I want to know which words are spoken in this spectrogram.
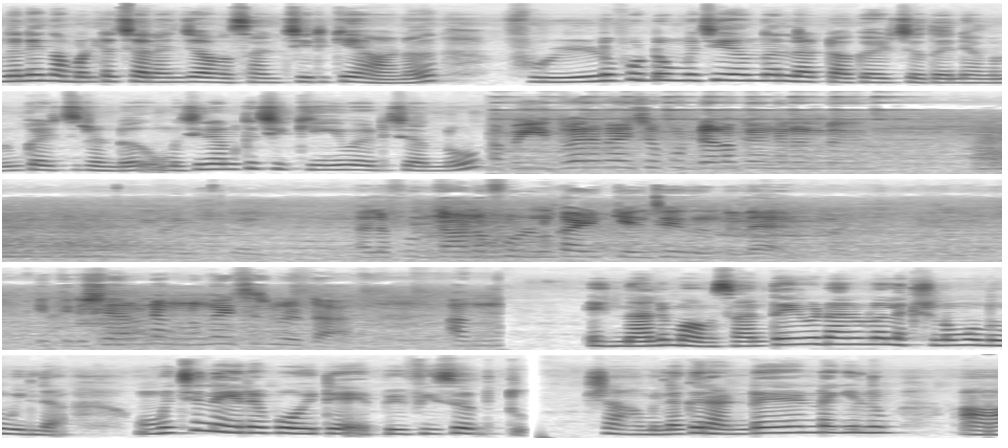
അങ്ങനെ നമ്മളുടെ ചലഞ്ച് അവസാനിച്ചിരിക്കുകയാണ് ഫുള്ള് ഫുഡ് ഉമ്മച്ചി ഒന്നല്ല കേട്ടോ കഴിച്ചത്. ഞങ്ങളും കഴിച്ചിട്ടുണ്ട്. ഉമ്മച്ചി ഞങ്ങൾക്ക് ചിക്കൻ മേടിച്ചു തന്നു അപ്പോൾ ഇതുവരെ കഴിച്ച ഫുഡുകളൊക്കെ എങ്ങനെയുണ്ട്? നല്ല ഫുഡാണ് ഫുള്ളും കഴിക്കുകയും ചെയ്തിട്ടുണ്ട് അല്ലേ ഇത്തിരി ഷെയർ ഞങ്ങളും കഴിച്ചിട്ടുണ്ട് കേട്ടാ എന്നാലും അവസാനത്തെ വിടാനുള്ള ലക്ഷണമൊന്നുമില്ല. ഉമ്മച്ചി നേരെ പോയിട്ട് എപ്പി ഫീസ് എടുത്തു. ഷാമിലൊക്കെ രണ്ടേ ഉണ്ടെങ്കിലും ആ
